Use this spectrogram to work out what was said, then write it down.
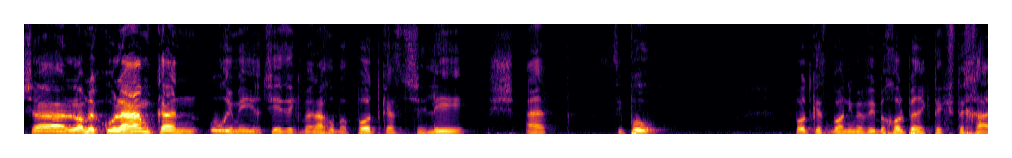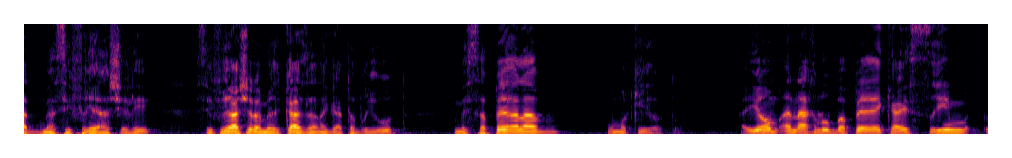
שלום לכולם, כאן אורי מאיר צ'יזיק, ואנחנו בפודקאסט שלי, שעת סיפור. פודקאסט בו אני מביא בכל פרק טקסט אחד מהספרייה שלי, ספרייה של המרכז להנהגת הבריאות, מספר עליו ומקריא אותו. היום אנחנו בפרק ה-27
